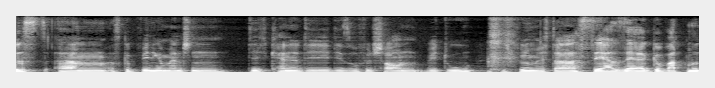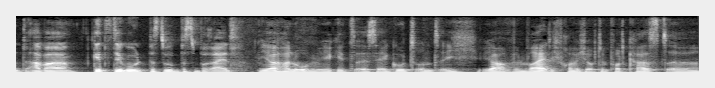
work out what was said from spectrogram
bist. Ähm, es gibt wenige Menschen, die ich kenne, die, die so viel schauen wie du. Ich fühle mich da sehr, sehr gewappnet, aber geht's dir gut? Bist du, bist du bereit? Ja, hallo, mir geht's äh, sehr gut und ich ja, bin bereit. Ich freue mich auf den Podcast. Äh,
